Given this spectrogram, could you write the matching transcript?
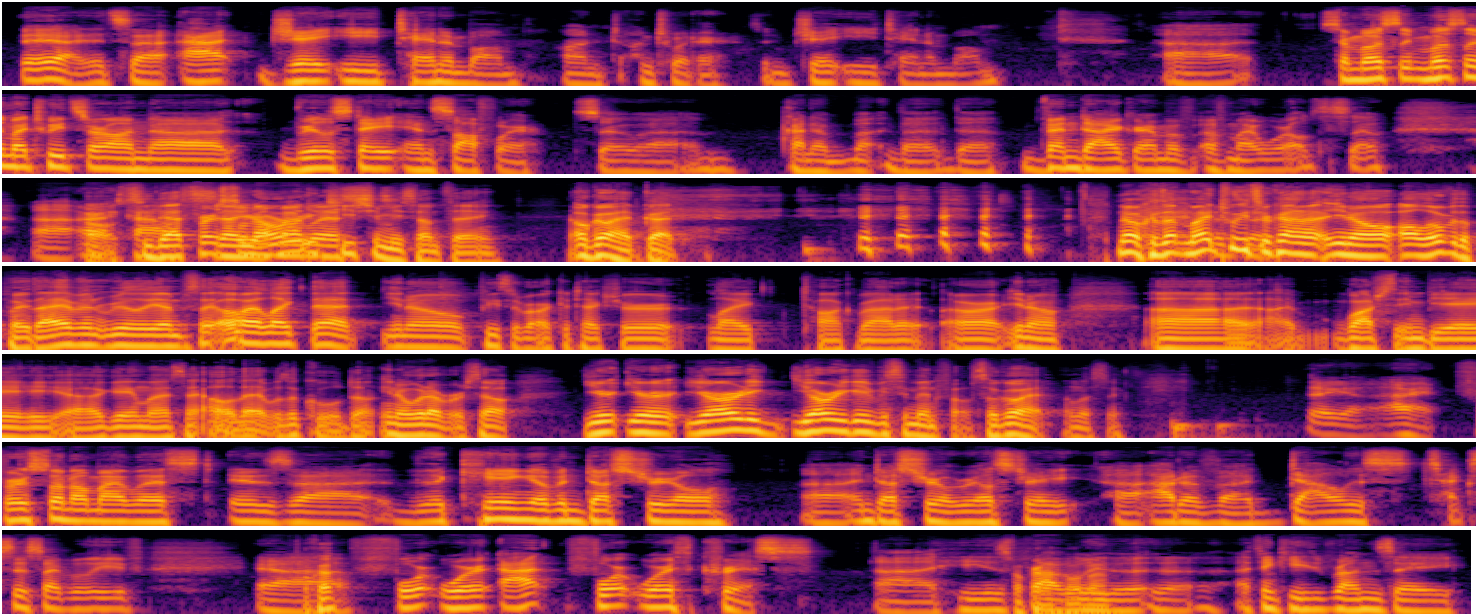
Yeah, it's uh, at J Tannenbaum on on Twitter. So J Tannenbaum. Uh, so mostly mostly my tweets are on uh, real estate and software. So um, kind of the the Venn diagram of, of my world. So uh, all oh, right, see that's first you're already teaching me something. Oh, go ahead, go ahead. no, because my tweets are kind of you know all over the place. I haven't really. I'm just like, oh, I like that you know piece of architecture. Like talk about it, or you know, uh, I watched the NBA uh, game last night. Oh, that was a cool dunk. You know, whatever. So you're you're you're already you already gave me some info. So go ahead. I'm listening. There you go. All right. First one on my list is uh, the king of industrial uh, industrial real estate uh, out of uh, Dallas, Texas, I believe. Uh, okay. Fort Worth at Fort Worth, Chris. Uh, he is okay, probably the, the, I think he runs a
